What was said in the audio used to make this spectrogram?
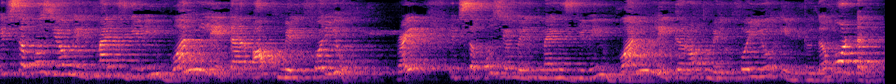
if suppose your milkman is giving 1 liter of milk for you, right? If suppose your milkman is giving 1 liter of milk for you into the bottle.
